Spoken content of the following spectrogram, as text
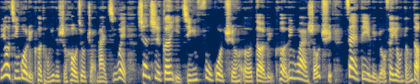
没有经过旅客同意的时候就转卖机位，甚至跟已经付过全额的旅客另外收取在地旅游费用等。等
